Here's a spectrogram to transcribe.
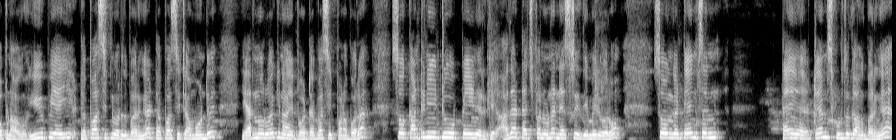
ஓப்பன் ஆகும். யூபிஐ டெபாசிட்னு வருது பாருங்கள் டெபாசிட் அமௌண்ட்டு இரநூறுவாய்க்கு நான் இப்போ டெபாசிட் பண்ண போகிறேன் ஸோ கண்டினியூ டு பேன்னு இருக்குது அதை டச் பண்ணோன்னே நெக்ஸ்ட் இதேமாரி வரும். ஸோ உங்கள் டேர்ம்ஸ் அண்ட் டை டேர்ம்ஸ் கொடுத்துருக்காங்க பாருங்கள்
